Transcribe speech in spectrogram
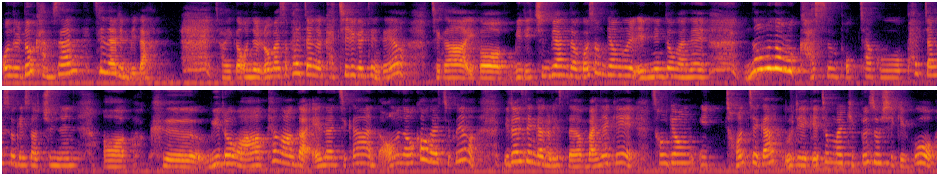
오늘도 감사한 새날입니다. 저희가 오늘 로마서 8장을 같이 읽을 텐데요. 제가 이거 미리 준비한다고 성경을 읽는 동안에 너무너무 가슴 벅차고 8장 속에서 주는 어, 그 위로와 평안과 에너지가 너무너무 커가지고요. 이런 생각을 했어요. 만약에 성경 이 전체가 우리에게 정말 기쁜 소식이고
